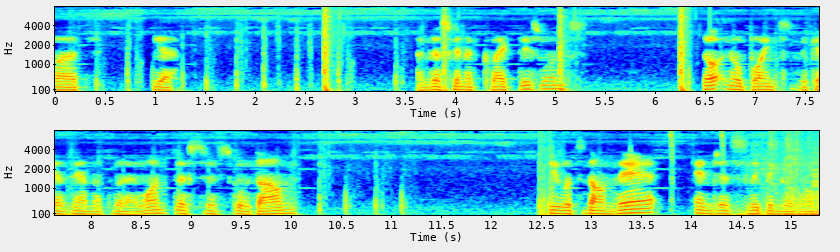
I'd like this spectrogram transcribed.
But yeah. I'm just gonna collect these ones. No, no point because they're not what I want. Let's just go down see what's down there and just sleep and go home.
